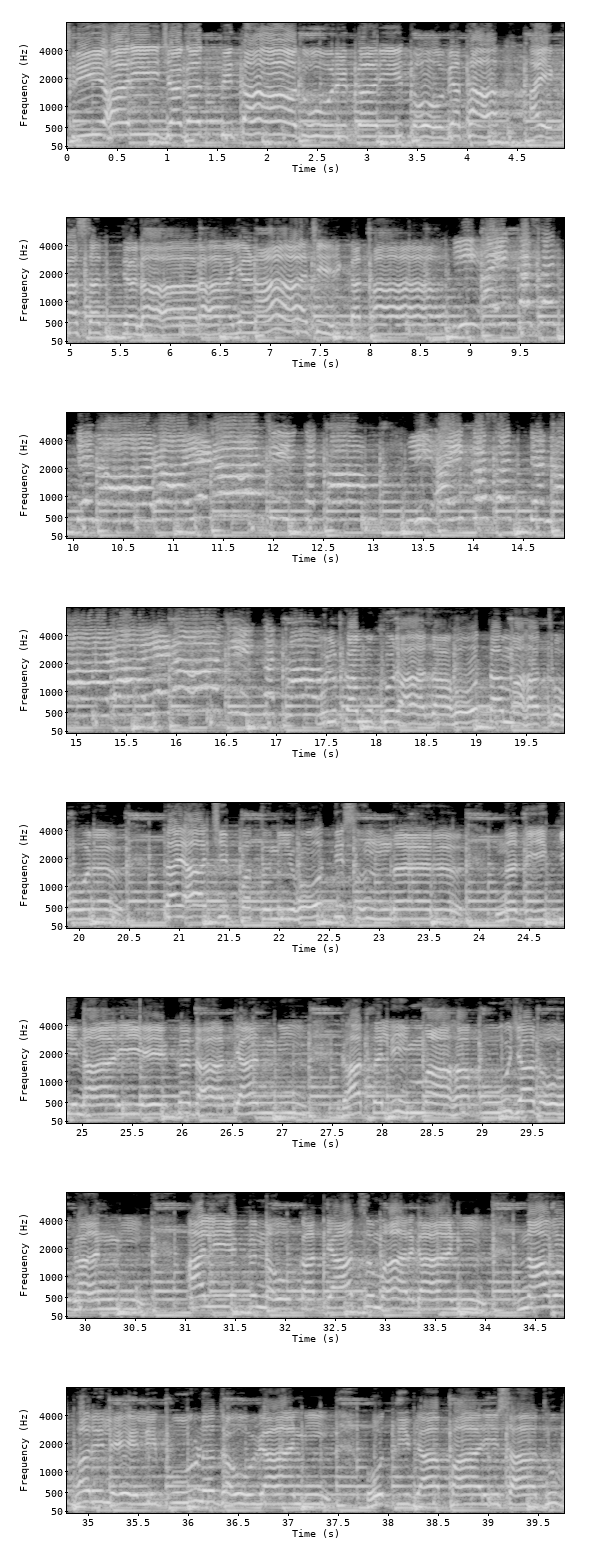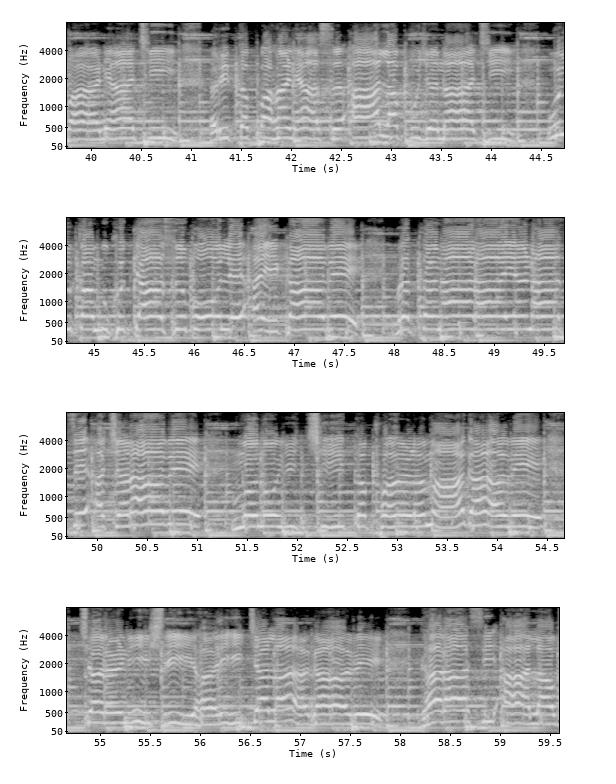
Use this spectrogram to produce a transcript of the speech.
श्रीहरी जगत पिता दूर करी तो व्यथा ऐका सत्यनारायणाची कथा. कथा राजा होता महाथोर? तयाची पत्नी होती सुंदर. नदी किनारी एकदा त्यांनी घातली महापूजा दोघांनी. आली एक नौका त्याच मार्गानी. नाव भरलेली पूर्ण द्रव्यानी. होती व्यापारी साधू बाण्याची. रीत पाहण्यास आला पूजनाची. उल्कामुख त्यास नारायणाचे अचरावे मनोइच्छित फळ मागावे. चरणी श्रीहरीच्या लागावे. घरासी आला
